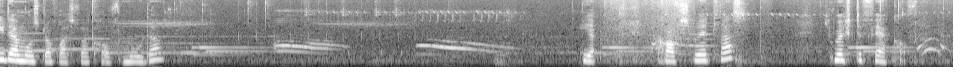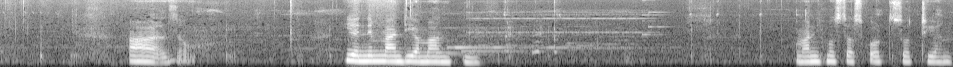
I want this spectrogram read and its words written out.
Wieder muss doch was verkaufen, oder? Ja. Kaufst du etwas? Ich möchte verkaufen. Also. Hier, nimm meinen Diamanten. Mann, ich muss das Gold sortieren.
